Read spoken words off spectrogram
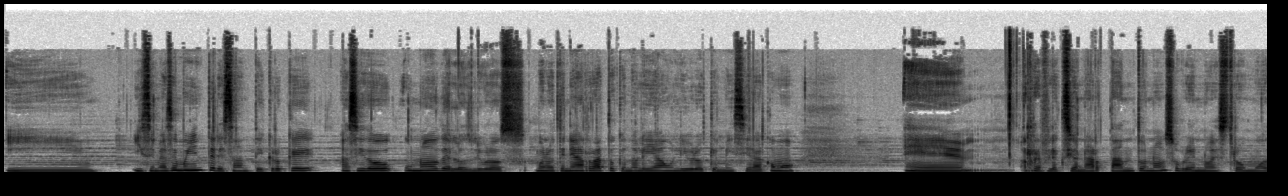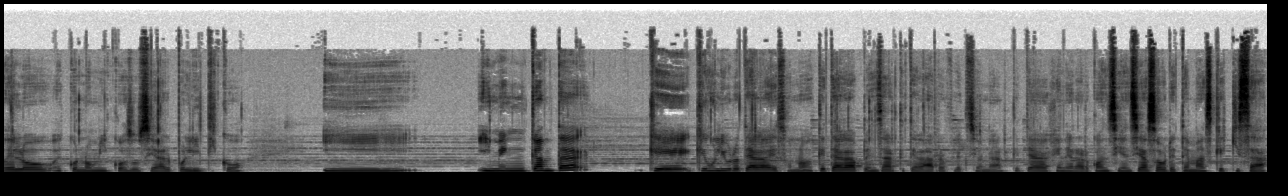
Y, y se me hace muy interesante. Creo que ha sido uno de los libros, bueno, tenía rato que no leía un libro que me hiciera como eh, reflexionar tanto, ¿no? Sobre nuestro modelo económico, social, político. Y, y me encanta que, un libro te haga eso, ¿no? Que te haga pensar, que te haga reflexionar, que te haga generar conciencia sobre temas que quizá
